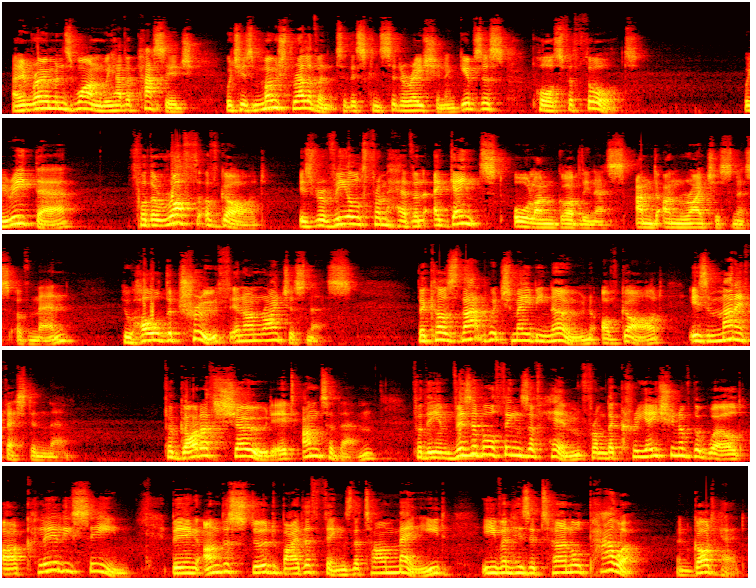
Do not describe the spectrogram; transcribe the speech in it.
And in Romans 1, we have a passage which is most relevant to this consideration and gives us pause for thought we read there, For the wrath of God is revealed from heaven against all ungodliness and unrighteousness of men who hold the truth in unrighteousness, because that which may be known of God is manifest in them. For God hath showed it unto them For the invisible things of him from the creation of the world are clearly seen, being understood by the things that are made, even his eternal power and Godhead,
